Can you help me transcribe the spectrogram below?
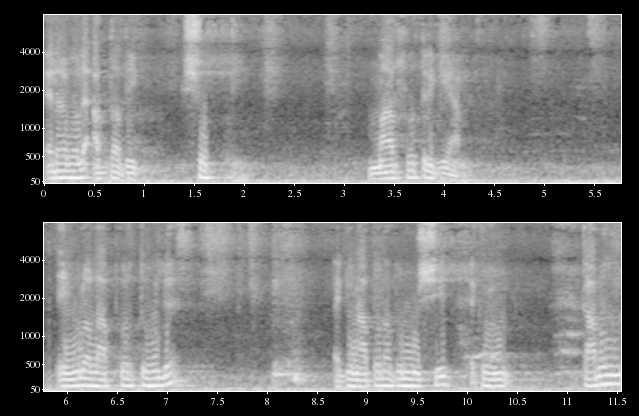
এটা বলে আধ্যাত্মিক শক্তি, মারফতের জ্ঞান। এগুলো লাভ করতে হলে একজন আপন আপন মুর্শিদ এখন কামেল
